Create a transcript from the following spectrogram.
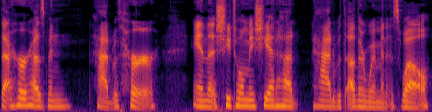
that her husband had with her, and that she told me she had had, with other women as well.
